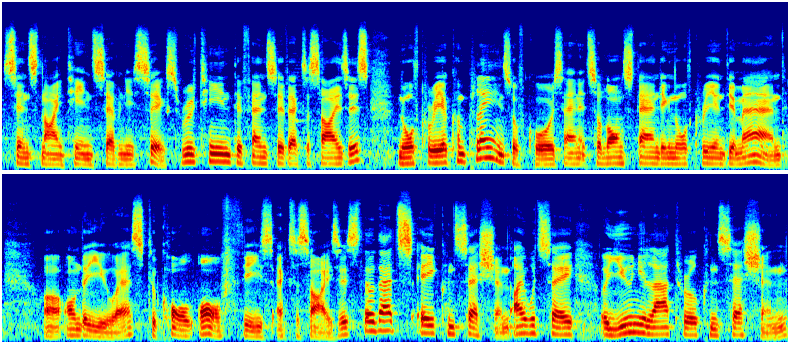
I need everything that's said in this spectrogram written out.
since 1976. Routine defensive exercises. North Korea complains, of course, and it's a long-standing North Korean demand uh, on the U.S. to call off these exercises. So that's a concession. I would say a unilateral concession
